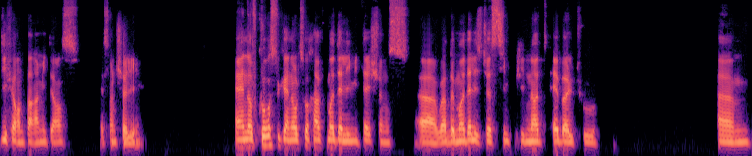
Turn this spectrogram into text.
different parameters, essentially. And of course, you can also have model limitations, uh, where the model is just simply not able to um,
